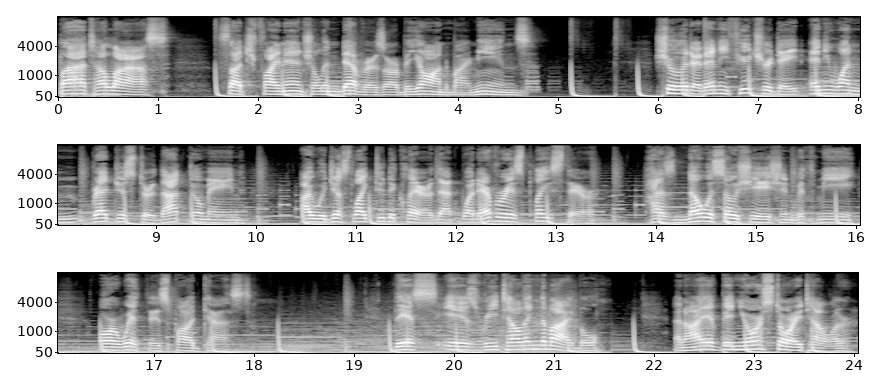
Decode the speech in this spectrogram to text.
but alas, such financial endeavors are beyond my means. Should at any future date anyone register that domain, I would just like to declare that whatever is placed there has no association with me or with this podcast. This is Retelling the Bible, and I have been your storyteller,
